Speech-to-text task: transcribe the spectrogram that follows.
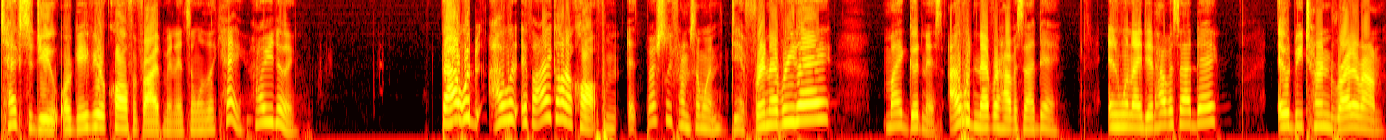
texted you or gave you a call for five minutes and was like, hey, how are you doing? That would, I would, if I got a call from, especially from someone different every day, my goodness, I would never have a sad day. And when I did have a sad day, it would be turned right around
